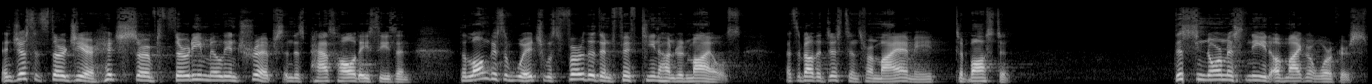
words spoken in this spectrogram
In just its third year, Hitch served 30 million trips in this past holiday season, the longest of which was further than 1,500 miles. That's about the distance from Miami to Boston. This enormous need of migrant workers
